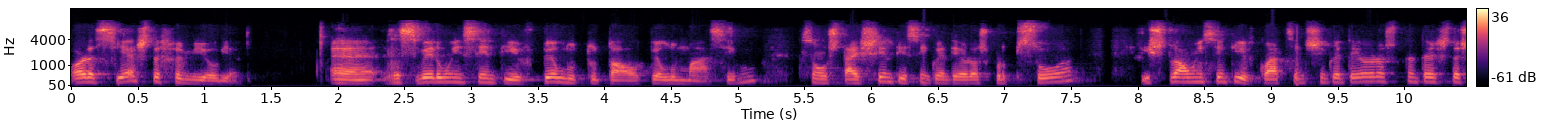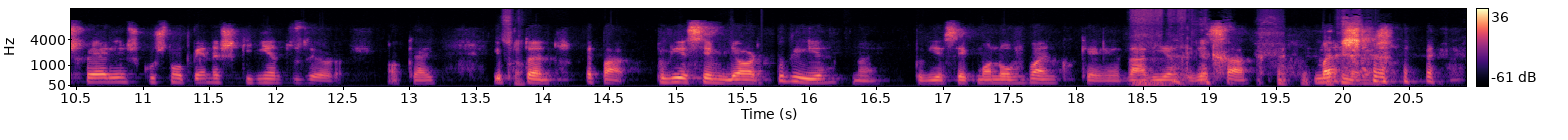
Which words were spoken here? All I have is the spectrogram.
Ora, se esta família uh, receber um incentivo pelo total, pelo máximo, que são os tais 150 euros por pessoa, isto dá um incentivo de 450 euros, portanto estas férias custam apenas 500 euros, ok? E portanto, epá, podia ser melhor? Podia, não é? Podia ser como o novo banco, que é dado e arregaçado. mas,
